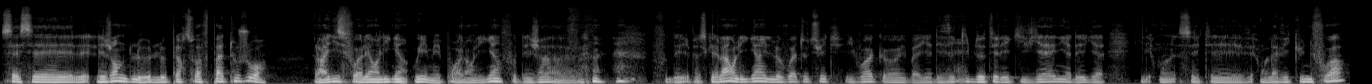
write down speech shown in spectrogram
C'est, c'est- les gens ne le, le perçoivent pas toujours. Alors ils disent faut aller en Ligue 1. Oui, mais pour aller en Ligue 1, il faut déjà... euh, faut déjà- Parce que là, en Ligue 1, ils le voient tout de suite. Ils voient qu'il y a des équipes de télé qui viennent, il y a des, y a- on, c'était- on l'a vécu une fois,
